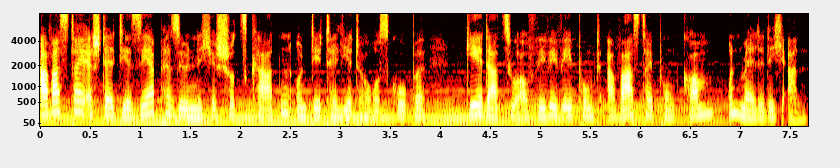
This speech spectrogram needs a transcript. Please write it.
Avastai erstellt dir sehr persönliche Schutzkarten und detaillierte Horoskope. Gehe dazu auf www.avastai.com und melde dich an.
